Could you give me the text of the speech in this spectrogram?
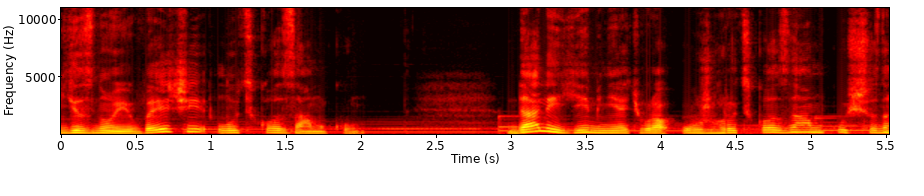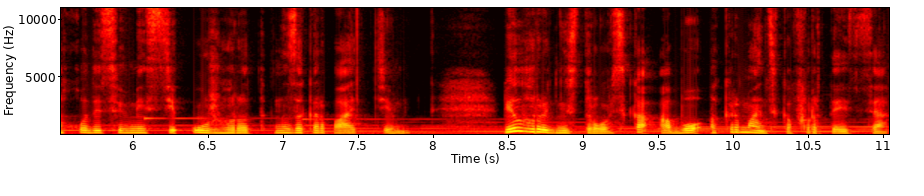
в'їзної вежі Луцького замку. Далі є мініатюра Ужгородського замку, що знаходиться в місті Ужгород на Закарпатті, Білгород-Дністровська або Акерманська фортеця,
